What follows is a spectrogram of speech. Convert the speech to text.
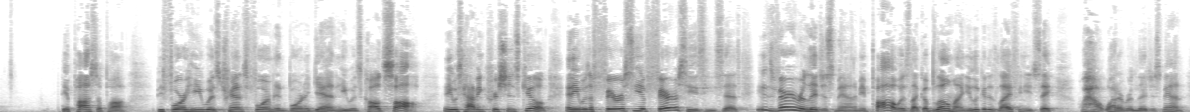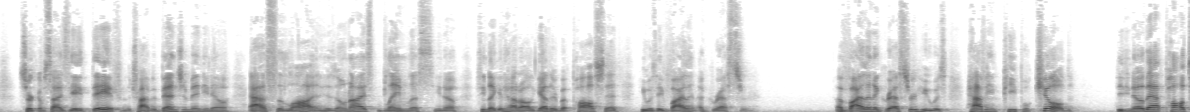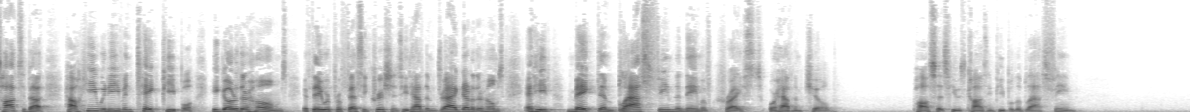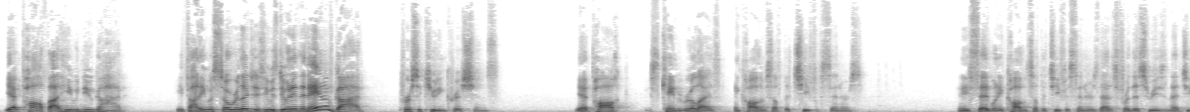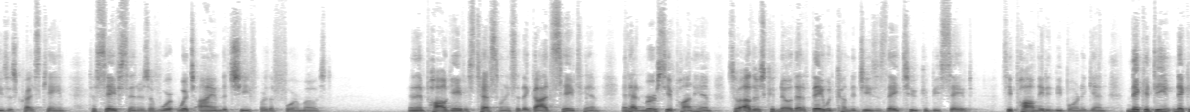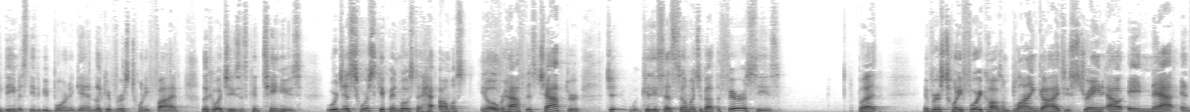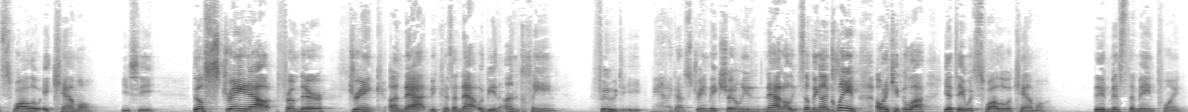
the Apostle Paul, before he was transformed and born again, he was called Saul and he was having Christians killed. And he was a Pharisee of Pharisees, he says. He was a very religious man. I mean, Paul was like a blow mind. You look at his life and you say, wow, what a religious man. Circumcised the eighth day from the tribe of Benjamin, you know, as to the law in his own eyes, blameless, you know. Seemed like it had it all together. But Paul said he was a violent aggressor. A violent aggressor who was having people killed did you know that? Paul talks about how he would even take people, he'd go to their homes, if they were professing Christians, he'd have them dragged out of their homes, and he'd make them blaspheme the name of Christ or have them killed. Paul says he was causing people to blaspheme. Yet Paul thought he knew God. He thought he was so religious. He was doing it in the name of God, persecuting Christians. Yet Paul came to realize and called himself the chief of sinners. And he said, when he called himself the chief of sinners, that is for this reason that Jesus Christ came to save sinners, of which I am the chief or the foremost. And then Paul gave his testimony. He said that God saved him and had mercy upon him so others could know that if they would come to Jesus, they too could be saved. See, Paul needed to be born again. Nicodemus needed to be born again. Look at verse 25. Look at what Jesus continues. We're just, we're skipping most, almost, you know, over half this chapter because he says so much about the Pharisees. But in verse 24, he calls them blind guides who strain out a gnat and swallow a camel, you see. They'll strain out from their drink a gnat because a gnat would be an unclean food to eat. Man, I got to strain, make sure I don't eat a gnat. I'll eat something unclean. I want to keep the law. Yet they would swallow a camel. They had missed the main point.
